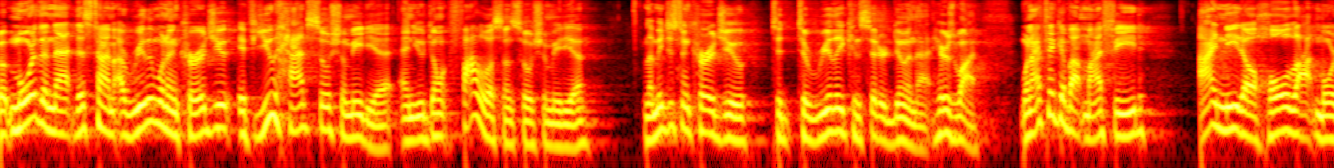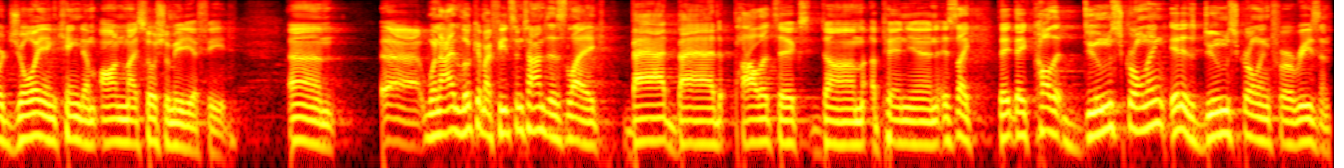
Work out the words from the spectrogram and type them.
But more than that, this time I really want to encourage you if you have social media and you don't follow us on social media, let me just encourage you to, to really consider doing that. Here's why. When I think about my feed, I need a whole lot more joy and kingdom on my social media feed. Um, uh, when I look at my feed sometimes, it's like bad, bad, politics, dumb, opinion. It's like they, they call it doom scrolling. It is doom scrolling for a reason.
